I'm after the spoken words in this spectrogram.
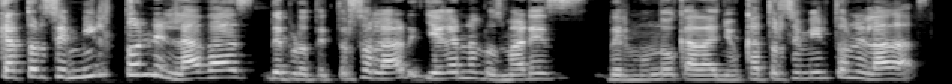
14 mil toneladas de protector solar llegan a los mares del mundo cada año. 14 mil toneladas.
